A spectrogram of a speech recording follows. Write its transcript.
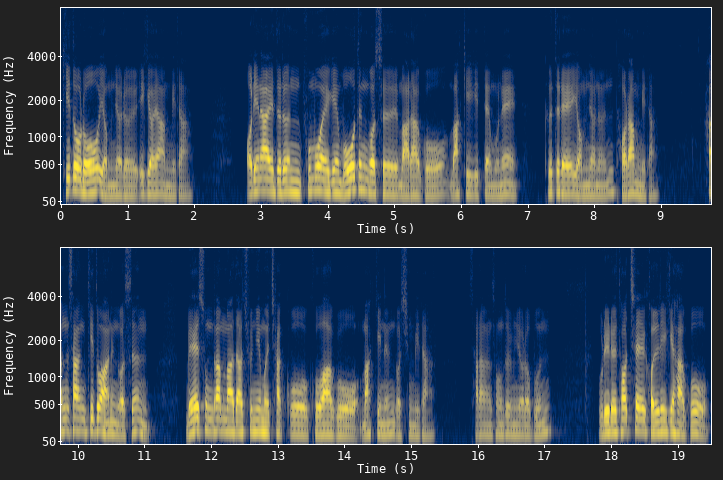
기도로 염려를 이겨야 합니다. 어린아이들은 부모에게 모든 것을 말하고 맡기기 때문에 그들의 염려는 덜합니다. 항상 기도하는 것은 매 순간마다 주님을 찾고 고하고 맡기는 것입니다. 사랑하는 성도님 여러분, 우리를 덫에 걸리게 하고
